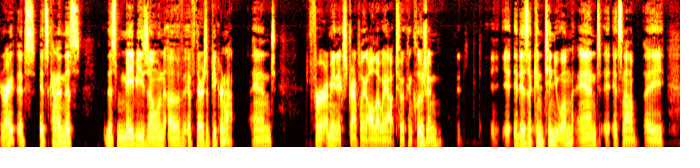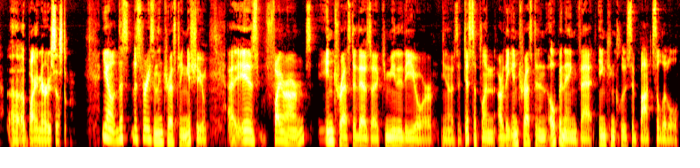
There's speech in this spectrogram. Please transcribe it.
right? It's it's kind of this this maybe zone of if there's a peak or not. And for i mean extrapolating all the way out to a conclusion it, it is a continuum and it's not a, a a binary system. You know, this this raises an interesting issue. Uh, is firearms interested as a community or you know as a discipline? Are they interested in opening that inconclusive box a little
